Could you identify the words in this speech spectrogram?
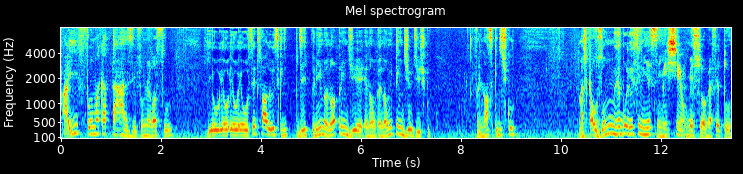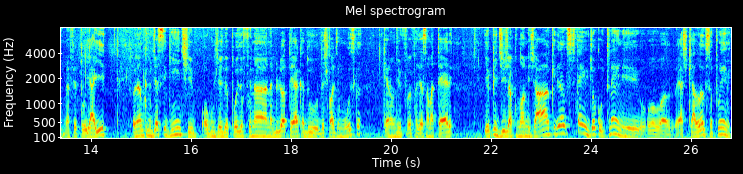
Aí foi uma catarse, foi um negócio. E eu, eu, eu, eu sempre falo isso, que de, de prima eu não aprendi, eu não, eu não entendi o disco. Falei, nossa, que disco. Mas causou um reboliço em mim, assim. Mexeu. Mexeu, me afetou, me afetou. E aí, eu lembro que no dia seguinte, alguns dias depois, eu fui na, na biblioteca do, da escola de música, que era onde eu fazia essa matéria. E eu pedi já com o nome já, eu queria, vocês têm o Joe Coltrane, ou, ou, acho que é a Love Supreme?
